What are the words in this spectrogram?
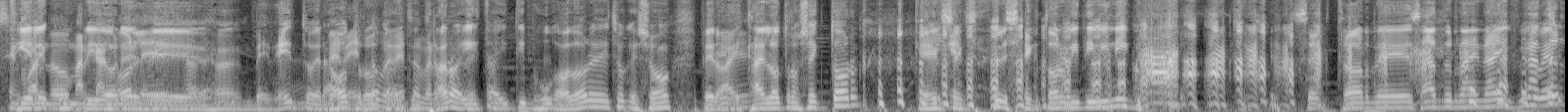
fieles cumplidores goles, de Bebeto era Bebeto, otro, Bebeto, claro, ahí hay tipo jugadores de estos que son, pero Sí, ahí está el otro sector, que es el, sec- el sector vitivinícola, el sector de Saturday Night Fever,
